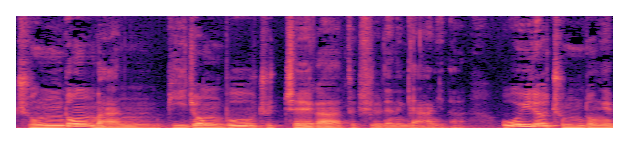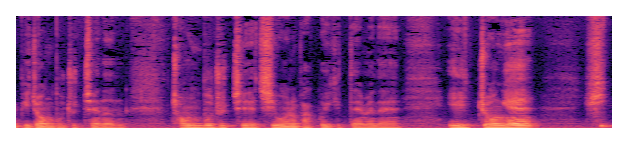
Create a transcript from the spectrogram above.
중동만 비정부 주체가 득실되는 게 아니다. 오히려 중동의 비정부 주체는 정부 주체의 지원을 받고 있기 때문에 일종의 휘,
